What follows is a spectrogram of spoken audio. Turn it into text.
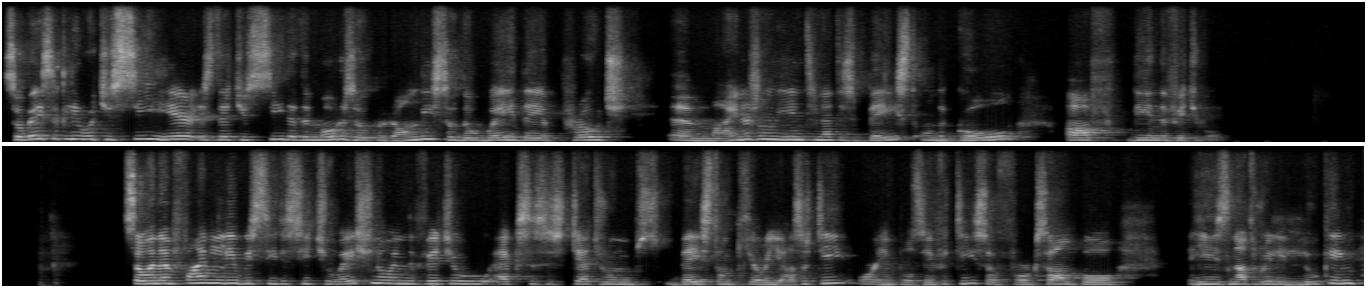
So basically what you see here is that you see that the modus operandi, so the way they approach uh, minors on the internet is based on the goal of the individual. So, and then finally, we see the situational individual who accesses chat rooms based on curiosity or impulsivity. So for example, he's not really looking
